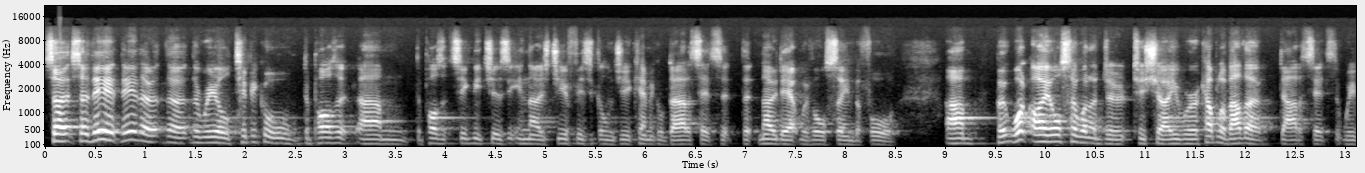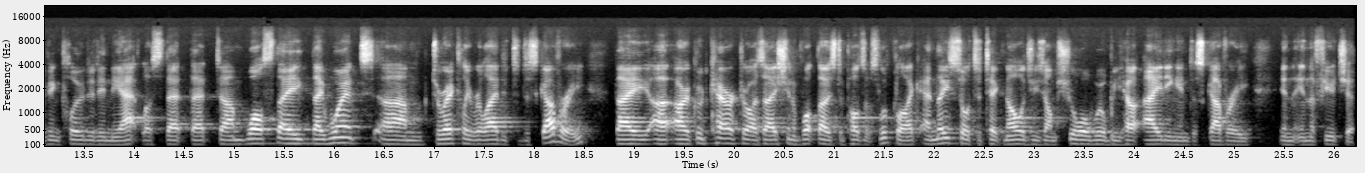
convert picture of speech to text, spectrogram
So, so they're, they're the, the, the real typical deposit, um, deposit signatures in those geophysical and geochemical data sets that, that no doubt we've all seen before. Um, but what I also wanted to, to, show you were a couple of other data sets that we've included in the atlas that, that um, whilst they, they weren't um, directly related to discovery, they uh, are a good characterisation of what those deposits look like. And these sorts of technologies, I'm sure, will be aiding in discovery in, in the future.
